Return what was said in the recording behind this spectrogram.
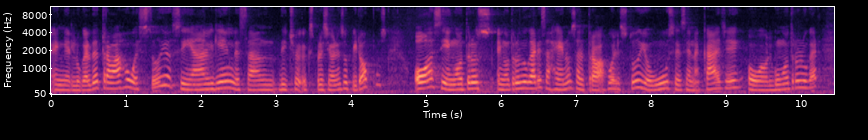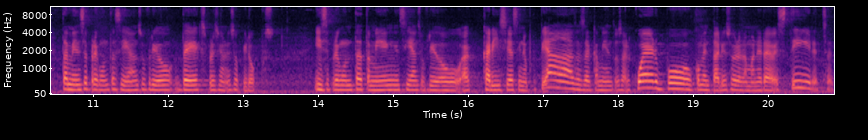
en el lugar de trabajo o estudio, si a alguien les han dicho expresiones o piropos, o si en otros, en otros lugares ajenos al trabajo o al estudio, buses, en la calle o algún otro lugar, también se pregunta si han sufrido de expresiones o piropos. Y se pregunta también si han sufrido caricias inapropiadas, acercamientos al cuerpo, comentarios sobre la manera de vestir, etc.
